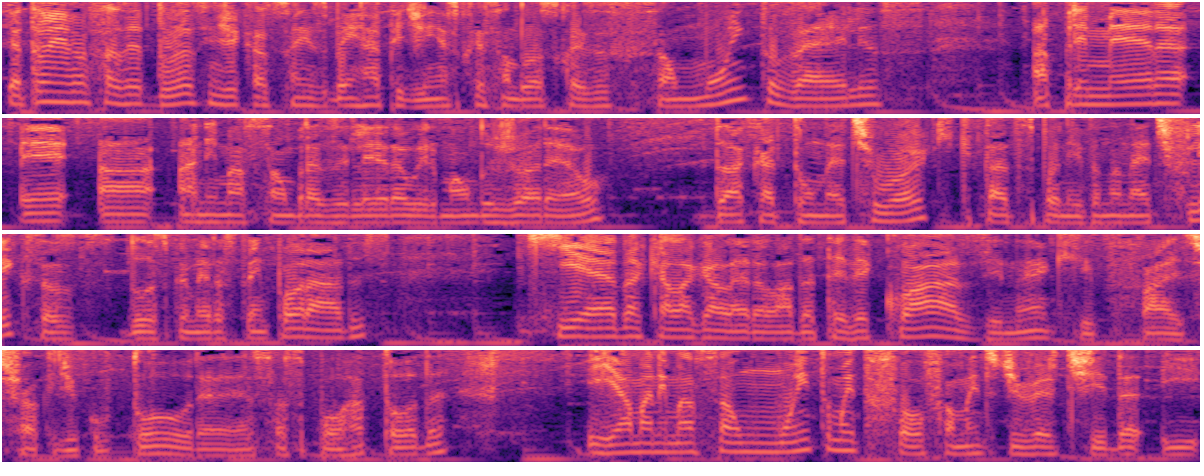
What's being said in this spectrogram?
Eu também vou fazer duas indicações bem rapidinhas, porque são duas coisas que são muito velhas. A primeira é a animação brasileira O Irmão do Jorel, da Cartoon Network, que está disponível na Netflix, as duas primeiras temporadas, que é daquela galera lá da TV Quase, né, que faz choque de cultura, essas porra toda. E é uma animação muito, muito fofa, muito divertida e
